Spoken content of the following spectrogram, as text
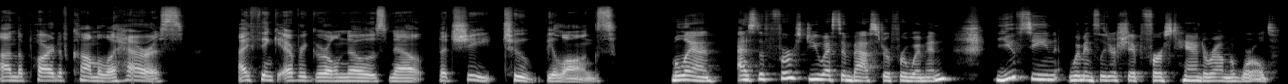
on the part of Kamala Harris, I think every girl knows now that she too belongs. Melanne, as the first US ambassador for women, you've seen women's leadership firsthand around the world.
